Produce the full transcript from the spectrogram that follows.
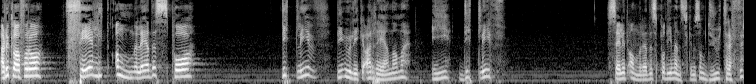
Er du klar for å se litt annerledes på ditt liv, de ulike arenaene i ditt liv? Se litt annerledes på de menneskene som du treffer,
